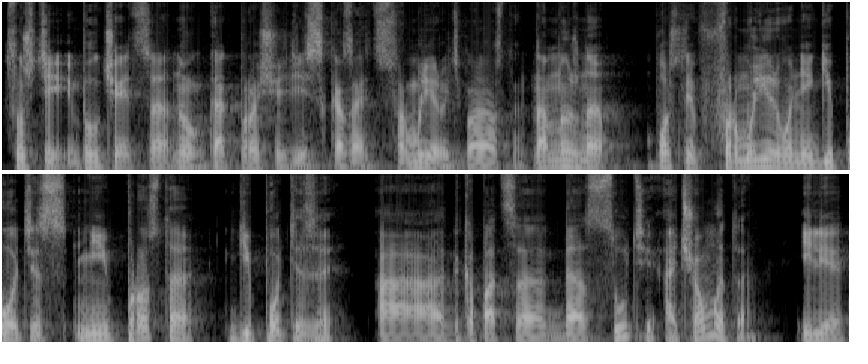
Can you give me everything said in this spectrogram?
Слушайте, получается, ну, как проще здесь сказать? Сформулируйте, пожалуйста. Нам нужно после формулирования гипотез не просто гипотезы, а докопаться до сути. О чем это? Или,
